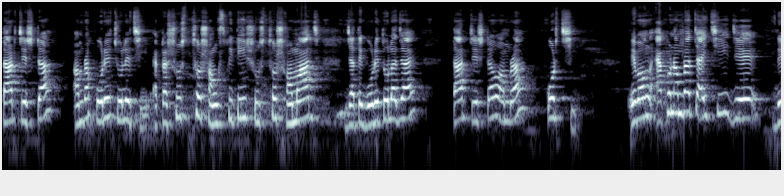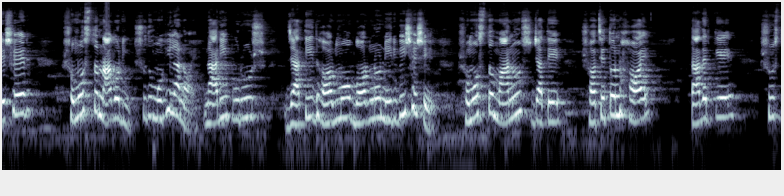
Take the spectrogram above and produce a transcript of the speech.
তার চেষ্টা আমরা করে চলেছি। একটা সুস্থ সংস্কৃতি, সুস্থ সমাজ যাতে গড়ে তোলা যায়, তার চেষ্টাও আমরা করছি। এবং এখন আমরা চাইছি যে দেশের সমস্ত নাগরিক, শুধু মহিলা নয়, নারী, পুরুষ, জাতি, ধর্ম, বর্ণ নির্বিশেষে সমস্ত মানুষ যাতে সচেতন হয়, তাদেরকে সুস্থ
